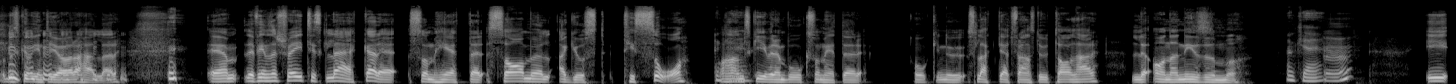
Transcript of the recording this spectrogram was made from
och det ska vi inte göra heller. Det finns en schweizisk läkare som heter Samuel August Tissot och han Okej. skriver en bok som heter, och nu slaktar jag ett franskt uttal här, Le onanisme. Okej. I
